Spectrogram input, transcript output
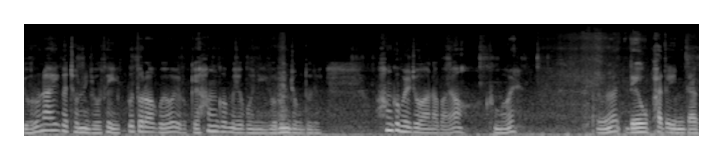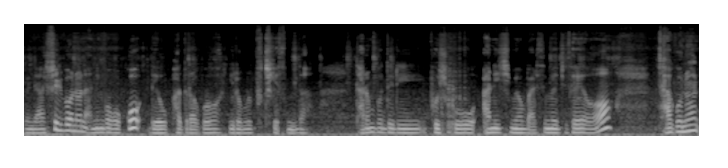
요런 아이가 저는 요새 이쁘더라고요. 이렇게 황금에 보니 요런 정도で황금을 좋아하나 봐요. 금을. 네오파드입니다. 그냥 실버는 아닌 것 같고 네오파드라고 이름을 붙이겠습니다. 다른 분들이 보시고 아니시면 말씀해 주세요. 자구는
